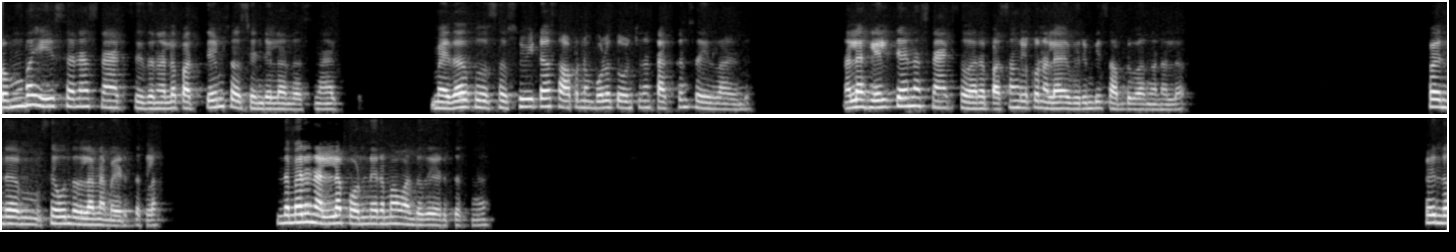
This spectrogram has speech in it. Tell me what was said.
ரொம்ப ஈஸியான ஸ்நாக்ஸ் இது. நல்லா 10 நிமிஷம் செஞ்சிடலாம் அந்த ஸ்நாக்ஸ். நம்ம ஏதாவது ச சாப்பிடணும் போல் தோணுச்சுன்னா டக்குன்னு செய்யலாம் இது. நல்லா ஹெல்த்தியான ஸ்நாக்ஸ் வர பசங்களுக்கும் நல்லா விரும்பி சாப்பிடுவாங்க நல்லா. இப்போ இந்த செவந்ததெல்லாம் நம்ம எடுத்துக்கலாம். இந்த மாதிரி நல்லா பொன்னிறமாக வந்ததும் எடுத்துக்கங்க. இப்போ இந்த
